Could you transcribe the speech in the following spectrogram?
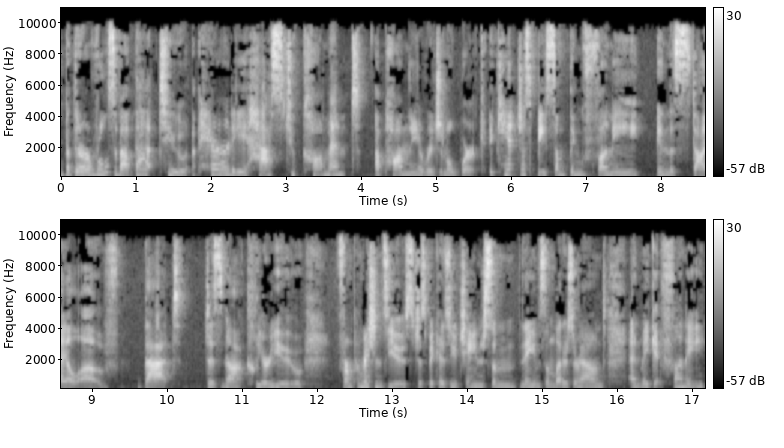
but there are rules about that too. A parody has to comment upon the original work. It can't just be something funny in the style of. That does not clear you from permissions use just because you change some names and letters around and make it funny.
